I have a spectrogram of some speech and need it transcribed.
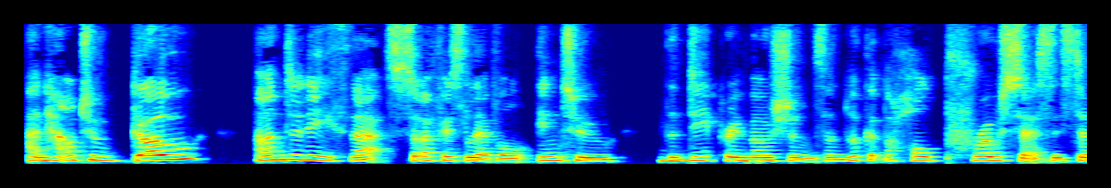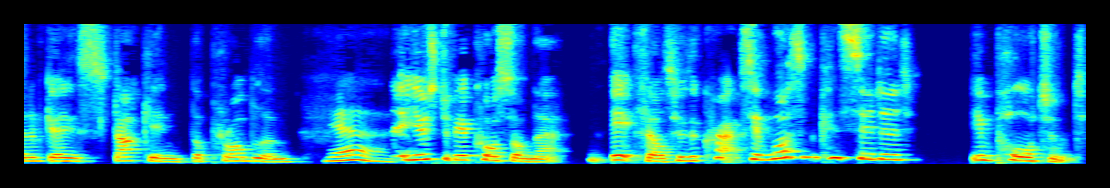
and how to go underneath that surface level into the Mhm. deeper emotions and look at the whole process instead of getting stuck in the problem. Yeah. There used to be a course on that. It fell through the cracks. It wasn't considered important.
